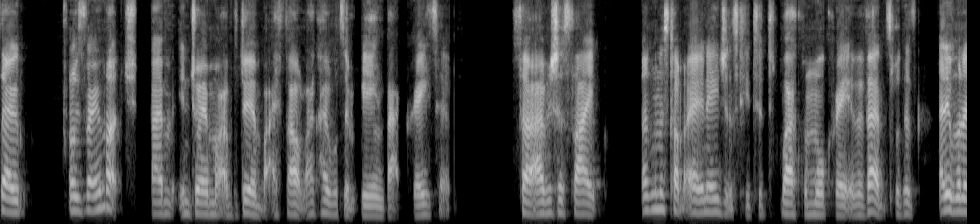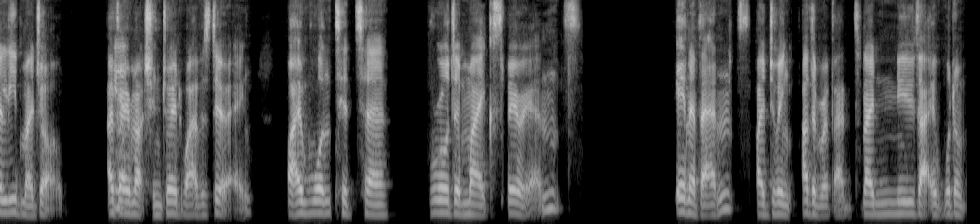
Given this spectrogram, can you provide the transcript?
So I was very much um, enjoying what I was doing, but I felt like I wasn't being that creative. So I was just like, I'm going to start my own agency to work on more creative events because I didn't want to leave my job. I yeah. very much enjoyed what I was doing, but I wanted to broaden my experience in events by doing other events. And I knew that it wouldn't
